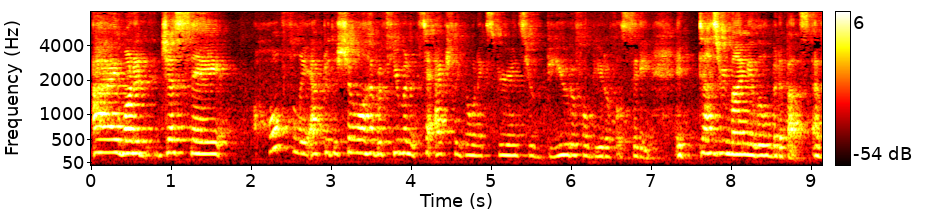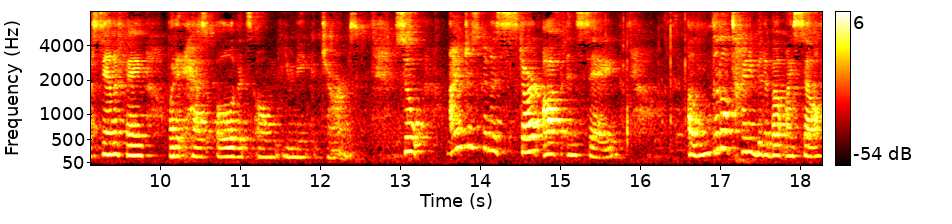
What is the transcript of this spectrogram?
I want to just say hopefully after the show I'll have a few minutes to actually go and experience your beautiful, beautiful city. It does remind me a little bit about of Santa Fe, but it has all of its own unique charms. So I'm just going to start off and say a little tiny bit about myself,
